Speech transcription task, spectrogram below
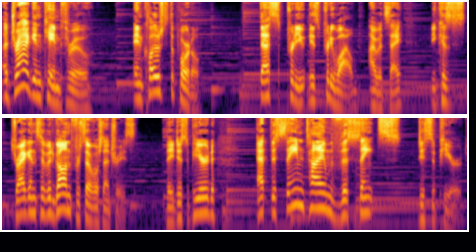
a dragon came through and closed the portal. That's pretty it's pretty wild, I would say, because dragons have been gone for several centuries. They disappeared at the same time the saints disappeared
